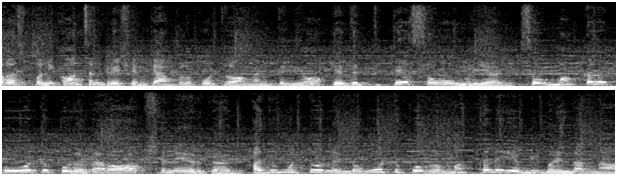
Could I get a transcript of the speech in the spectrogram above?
அரெஸ்ட் பண்ணி கான்சென்ட்ரேஷன் கேம்ப்ல போட்டுருவாங்கன்னு தெரியும். எதிர்த்து பேசவும் முடியாது. ஸோ மக்களுக்கு ஓட்டு போட வேற ஆப்ஷனே இருக்காது. அது மட்டும் இல்லை இந்த ஓட்டு போடுற மக்களை எப்படி பயந்தாங்கன்னா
